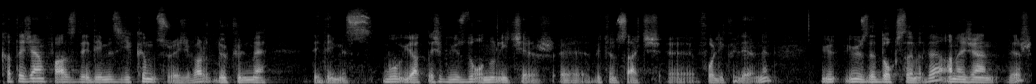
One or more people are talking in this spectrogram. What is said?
katajen faz dediğimiz yıkım süreci var. Dökülme dediğimiz. Bu yaklaşık yüzde onunu içerir e, bütün saç e, foliküllerinin. Yü- Yüzde doksanı da anajendir.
